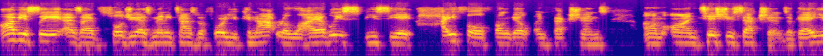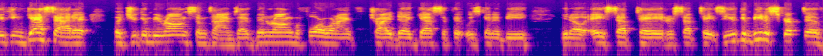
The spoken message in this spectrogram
Obviously, as I've told you guys many times before, you cannot reliably speciate hyphal fungal infections um, on tissue sections, okay? You can guess at it, but you can be wrong sometimes. I've been wrong before when I tried to guess if it was gonna be, you know, aseptate or septate. So you can be descriptive,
